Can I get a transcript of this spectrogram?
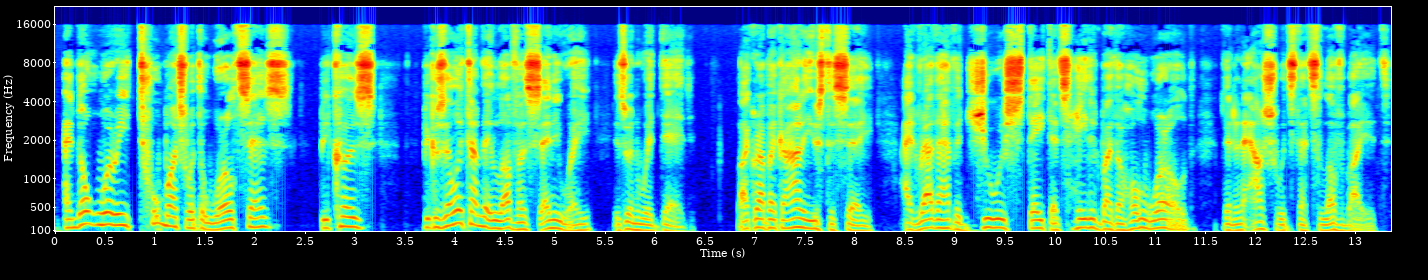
And don't worry too much what the world says, because, because the only time they love us anyway is when we're dead. Like Rabbi Kahane used to say, I'd rather have a Jewish state that's hated by the whole world than an Auschwitz that's loved by it.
